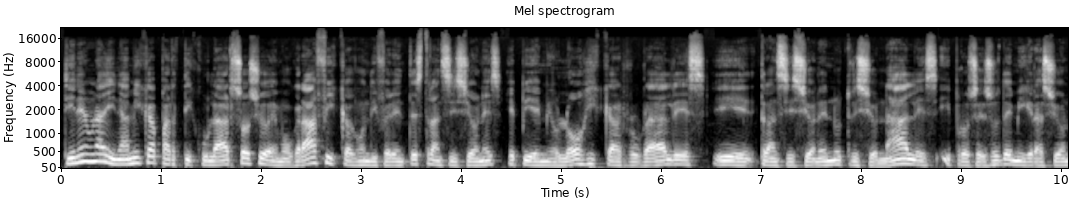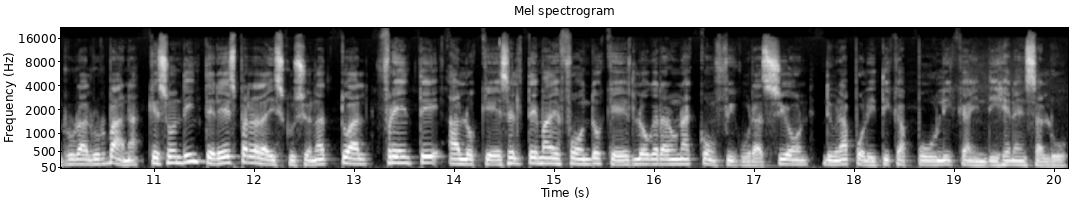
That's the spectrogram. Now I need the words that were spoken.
tienen una dinámica particular sociodemográfica con diferentes transiciones epidemiológicas, rurales, y transiciones nutricionales y procesos de migración rural-urbana que son de interés para la discusión actual frente a lo que es el tema de fondo que es lograr una configuración de una política pública indígena en salud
